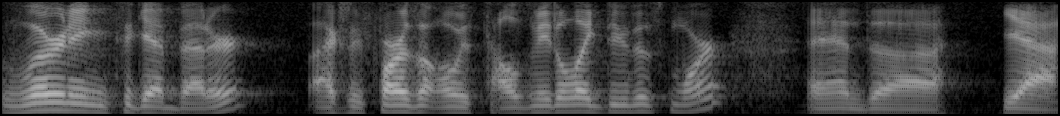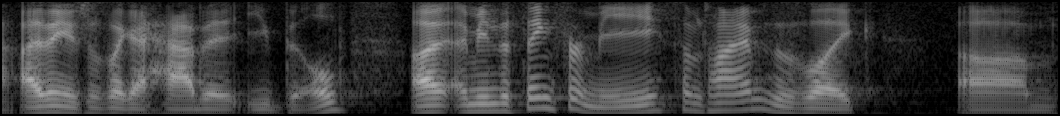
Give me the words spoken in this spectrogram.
learning to get better. Actually, Farza always tells me to like do this more, and uh, yeah, I think it's just like a habit you build. I, I mean, the thing for me sometimes is like, um,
